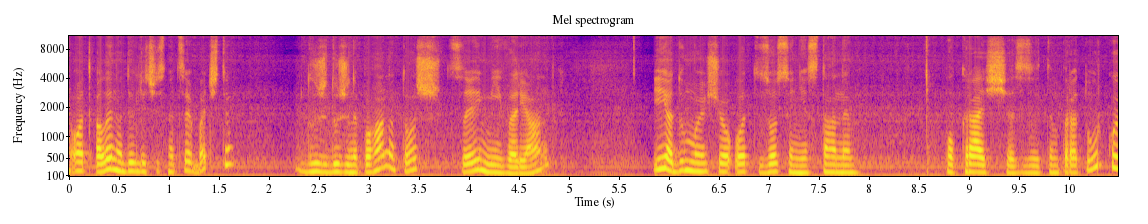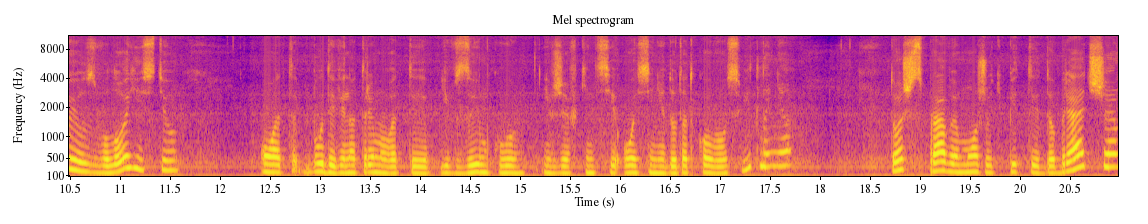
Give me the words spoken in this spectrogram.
От, але не дивлячись на це, бачите, дуже-дуже непогано, тож це мій варіант. І я думаю, що от з осені стане покраще з температуркою, з вологістю. От, буде він отримувати і взимку, і вже в кінці осені додаткове освітлення. Тож справи можуть піти добряче.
